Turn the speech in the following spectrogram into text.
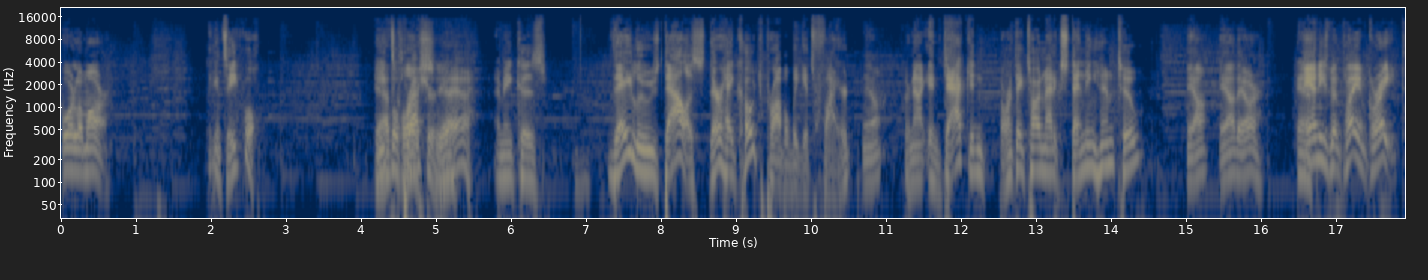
or Lamar? I think it's equal. Yeah, that's equal close, pressure. yeah. I mean, because they lose Dallas, their head coach probably gets fired. Yeah. They're not in Dak, and aren't they talking about extending him too? Yeah, yeah, they are. And And, if- he's been playing great.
